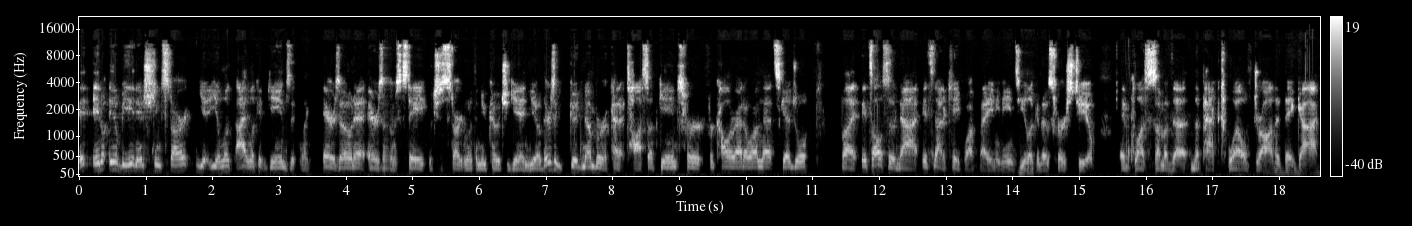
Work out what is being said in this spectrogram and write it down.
it, it'll it'll be an interesting start. You, you look, I look at games at like Arizona, Arizona State, which is starting with a new coach again. You know, there's a good number of kind of toss up games for for Colorado on that schedule, but it's also not it's not a cakewalk by any means. You look at those first two, and plus some of the the Pac-12 draw that they got.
